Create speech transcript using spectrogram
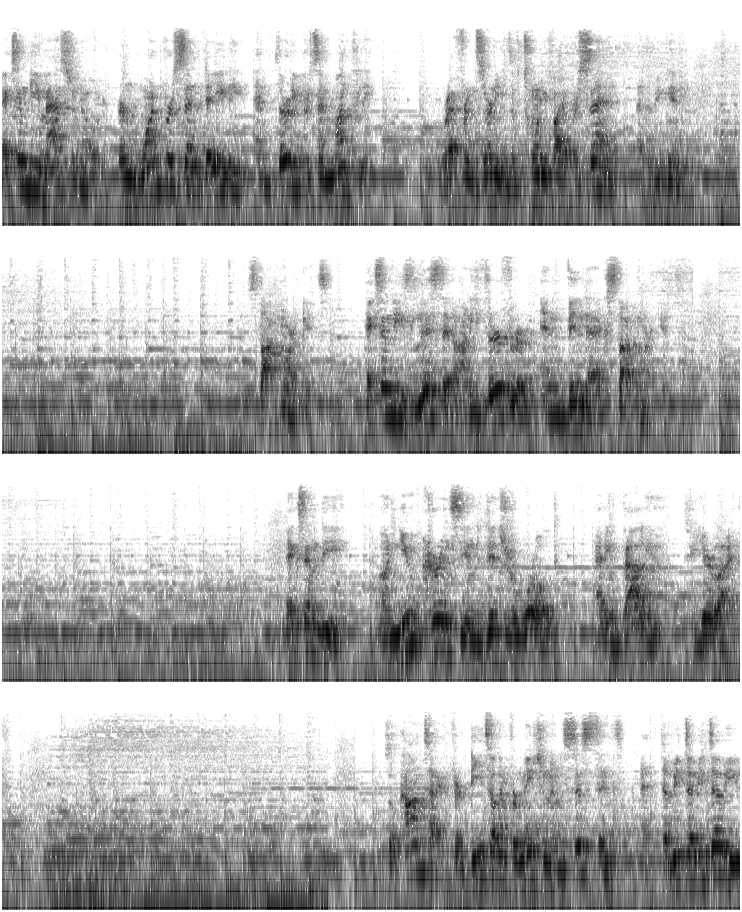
XMD Masternode earned 1% daily and 30% monthly, reference earnings of 25% at the beginning. Stock markets. XMD is listed on EtherFlyer and Vindax stock markets. XMD, a new currency in the digital world, adding value to your life. So contact for detailed information and assistance at www.t.me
